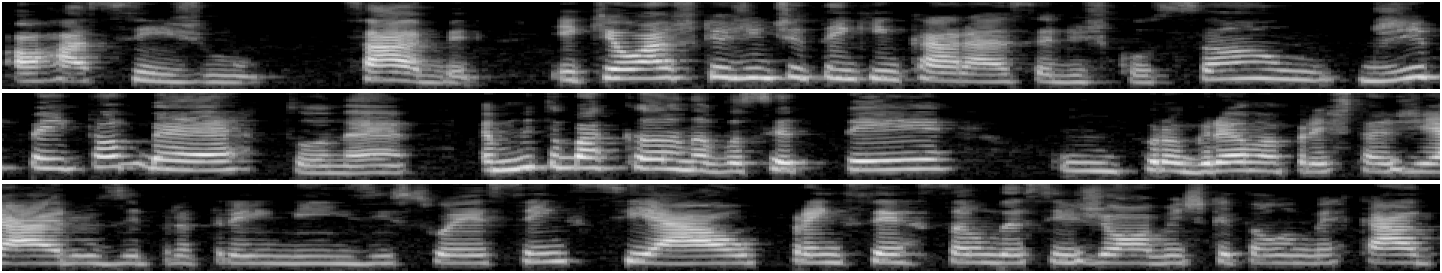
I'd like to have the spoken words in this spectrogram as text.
ao racismo, sabe? E que eu acho que a gente tem que encarar essa discussão de peito aberto, né? É muito bacana você ter um programa para estagiários e para trainees, isso é essencial para a inserção desses jovens que estão no mercado,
